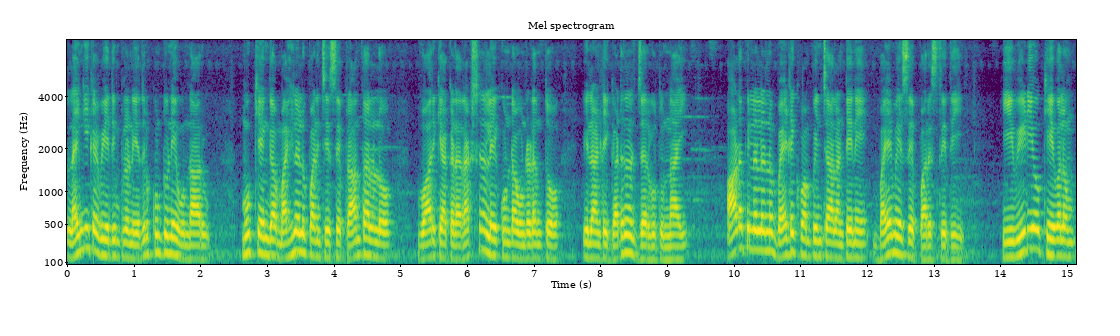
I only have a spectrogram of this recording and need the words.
లైంగిక వేధింపులను ఎదుర్కొంటూనే ఉన్నారు. ముఖ్యంగా మహిళలు పనిచేసే ప్రాంతాలలో వారికి అక్కడ రక్షణ లేకుండా ఉండడంతో ఇలాంటి ఘటనలు జరుగుతున్నాయి. ఆడపిల్లలను బయటకు పంపించాలంటేనే భయమేసే పరిస్థితి. ఈ వీడియో కేవలం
